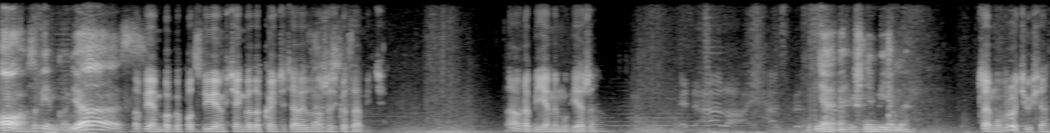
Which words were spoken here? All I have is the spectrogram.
o, zabiłem go, yes! No wiem, bo go podbiłem, chciałem go dokończyć, ale zdążyć go zabić. Dobra, bijemy mu wieżę. Nie, już nie bijemy. Czemu? Wrócił się.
